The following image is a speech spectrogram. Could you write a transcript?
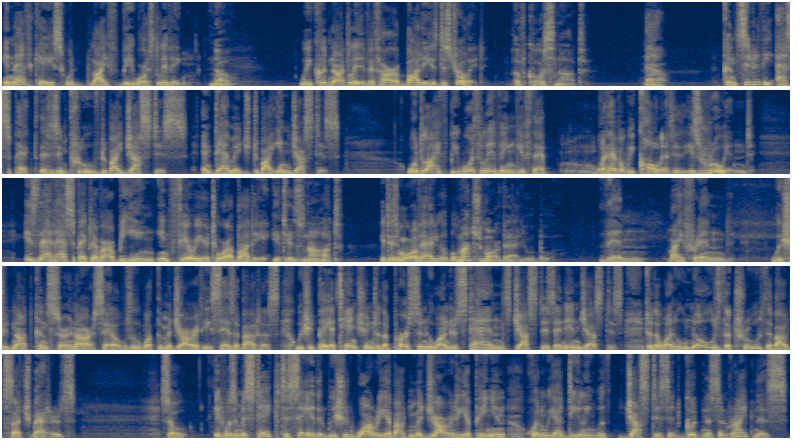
In that case, would life be worth living? No. We could not live if our body is destroyed. Of course not. Now, Consider the aspect that is improved by justice and damaged by injustice. Would life be worth living if that, whatever we call it, is ruined? Is that aspect of our being inferior to our body? It is not. It is more valuable? Much more valuable. Then, my friend, we should not concern ourselves with what the majority says about us. We should pay attention to the person who understands justice and injustice, to the one who knows the truth about such matters. So, it was a mistake to say that we should worry about majority opinion when we are dealing with justice and goodness and rightness.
